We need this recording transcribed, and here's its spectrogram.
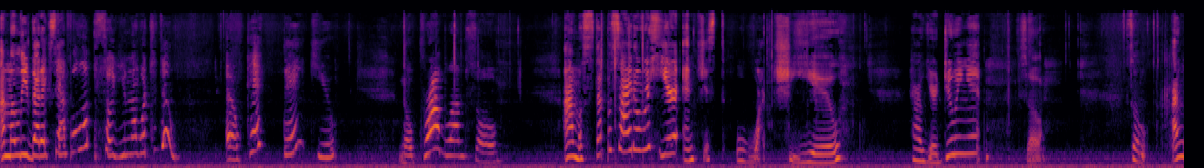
I'm to leave that example up so you know what to do. Okay, thank you. No problem. So, I'm to step aside over here and just watch you. How you're doing it. So, so I'm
